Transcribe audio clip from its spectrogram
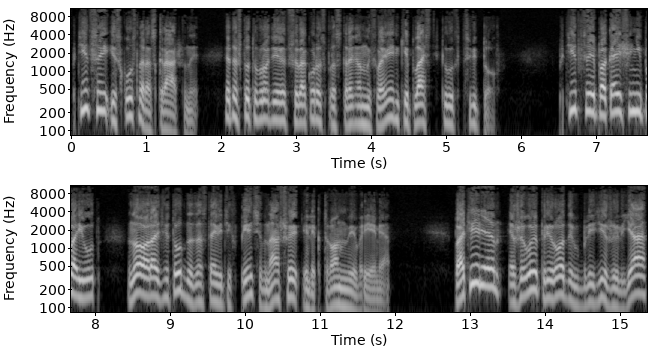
Птицы искусно раскрашены. Это что-то вроде широко распространенных в Америке пластиковых цветов. Птицы пока еще не поют, но разве трудно заставить их петь в наше электронное время? Потеря живой природы вблизи жилья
